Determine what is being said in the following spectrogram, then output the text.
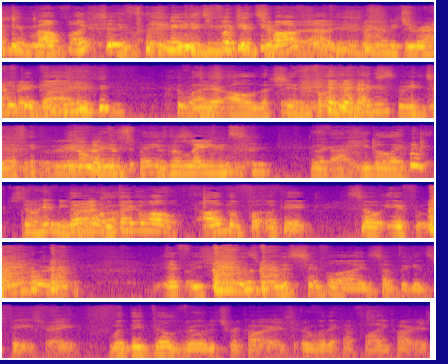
fucking malfunction, he's fucking dropped there's you. not gonna be You fucking traffic. die. Why are all of the shit flying next to each other? We don't have in space. There's no lanes. Be like, alright, you go like, Just don't hit me, No, bro. I'm talking about on the fu- okay. So if we were, if humans were to civilize something in space, right? Would they build roads for cars, or would they have flying cars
